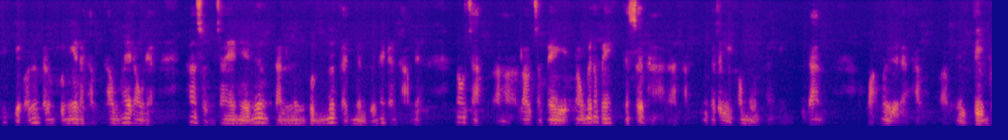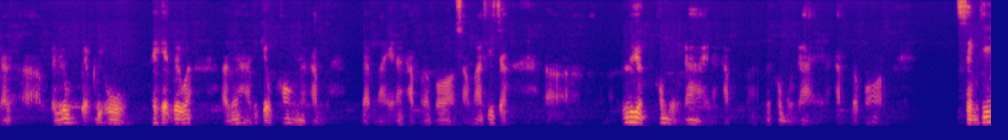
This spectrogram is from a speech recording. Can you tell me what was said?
ที่เกี่ยวกับเรื่องการลงทุนนี้นะครับทำให้เราเนี่ยถ้าสนใจในเรื่องการลงทุนเรื่องการเงินหรือในการถามเนี่ยนอกจากเราจะไปเราไม่ต้องไปกระเสิร์ชหานะครับมันก็จะมีข้อมูลทางด้านขวามือนะครับเอ่อมีธีมการเป็นรูปแบบวิดีโอให้เห็นด้วยว่าเนื้อหาที่เกี่ยวข้องนะครับแบบไหนนะครับ แล้วก็สามารถที่จะ เลือกข้อมูลได้นะครับเลือกข้อมูลได้นะครับ แล้วก็สิ่งที่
